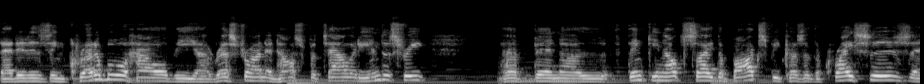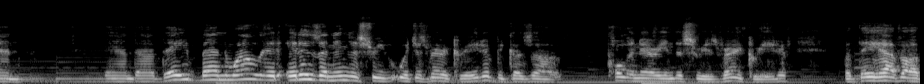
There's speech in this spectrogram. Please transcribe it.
that it is incredible how the uh, restaurant and hospitality industry have been uh, thinking outside the box because of the crisis and and uh, they've been well it, it is an industry which is very creative because uh, culinary industry is very creative but they have uh,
